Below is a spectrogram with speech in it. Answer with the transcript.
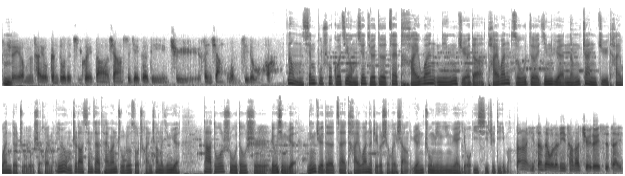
嗯，所以我们才有更多的机会到向世界各地去分享我们自己的文化。那我们先不说国际，我们先觉得在台湾，您觉得台湾族的音乐能占据台湾的主流社会吗？因为我们知道现在台湾主流所传唱的音乐。大多数都是流行乐。您觉得在台湾的这个社会上，原住民音乐有一席之地吗？当然，以站在我的立场，它绝对是在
